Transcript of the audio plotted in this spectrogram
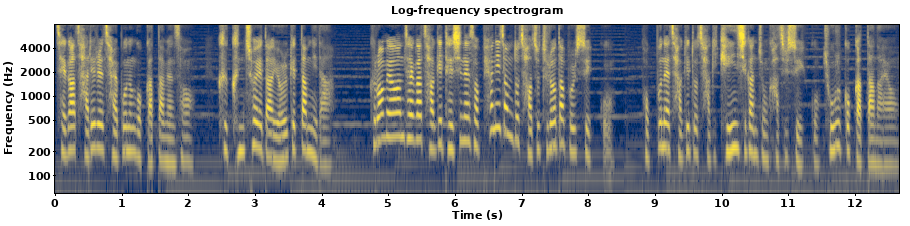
제가 자리를 잘 보는 것 같다면서 그 근처에다 열겠답니다. 그러면 제가 자기 대신해서 편의점도 자주 들여다볼 수 있고 덕분에 자기도 자기 개인 시간 좀 가질 수 있고 좋을 것 같다나요.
